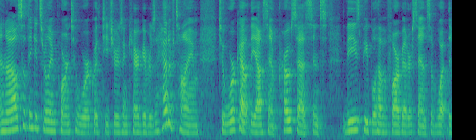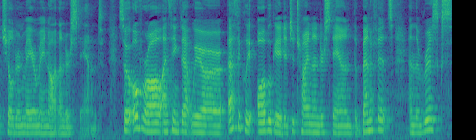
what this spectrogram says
And I also think it's really important to work with teachers and caregivers ahead of time to work out the assent process since these people have a far better sense of what the children may or may not understand. So overall, I think that we are ethically obligated to try and understand the benefits and the risks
